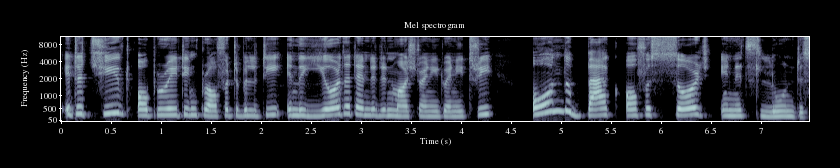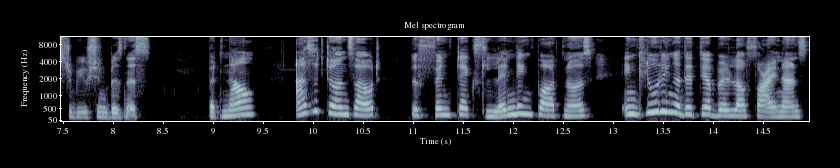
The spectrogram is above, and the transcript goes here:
it achieved operating profitability in the year that ended in March 2023 on the back of a surge in its loan distribution business. But now, as it turns out, the fintech's lending partners, including Aditya Birla Finance,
